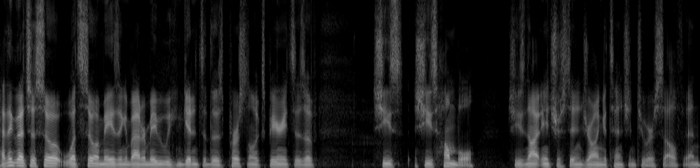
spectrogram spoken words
I think that's just so what's so amazing about her. Maybe we can get into those personal experiences of she's she's humble. She's not interested in drawing attention to herself, and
